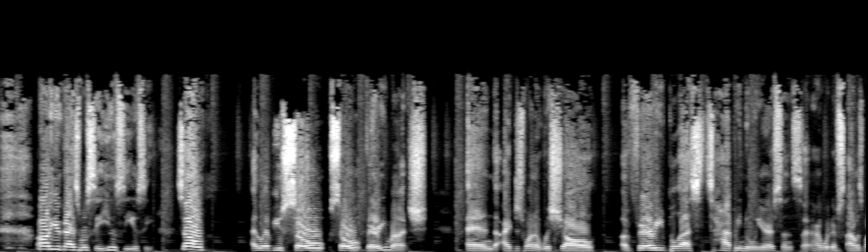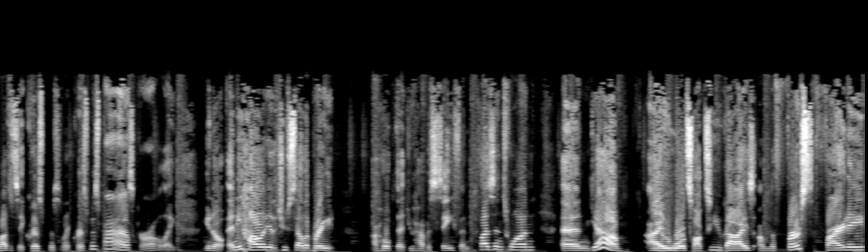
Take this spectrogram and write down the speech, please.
oh, you guys will see. You'll see. You'll see. So, I love you so so very much, and I just want to wish y'all a very blessed happy new year since i would have i was about to say christmas my like christmas past girl like you know any holiday that you celebrate i hope that you have a safe and pleasant one and yeah I will talk to you guys on the first Friday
